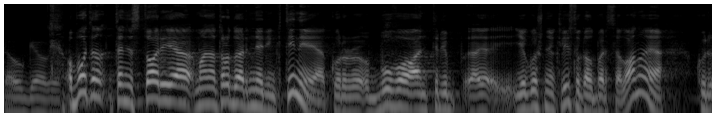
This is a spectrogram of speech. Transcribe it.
daugiau. Yra. O būtent ten istorija, man atrodo, ar ne rinktinėje, kur buvo, ant, jeigu aš neklystu, gal Barcelonoje, kur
